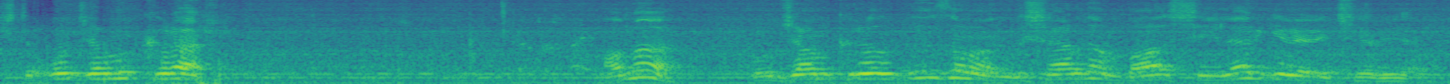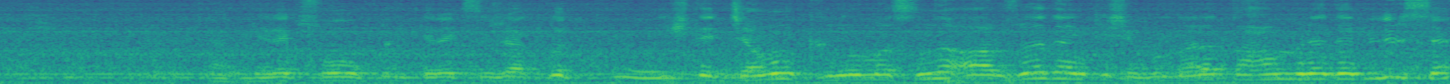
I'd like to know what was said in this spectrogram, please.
işte o camı kırar. Ama o cam kırıldığı zaman dışarıdan bazı şeyler girer içeriye. Yani gerek soğukluk, gerek sıcaklık. İşte camın kırılmasını arzu eden kişi bunlara tahammül edebilirse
